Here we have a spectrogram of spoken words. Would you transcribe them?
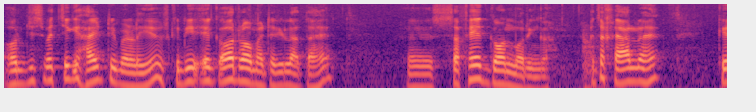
और जिस बच्चे की हाइट नहीं बढ़ रही है, उसके लिए एक और रॉ मटेरियल आता है सफ़ेद गौन मोरिंगा अच्छा ख्याल रहे कि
